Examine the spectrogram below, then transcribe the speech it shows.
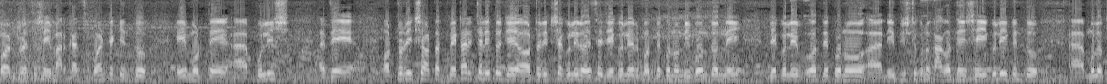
পয়েন্ট রয়েছে, সেই মার্কাজ পয়েন্টে কিন্তু এই মুহূর্তে পুলিশ যে অটোরিকশা, অর্থাৎ ব্যাটারি চালিত যে অটোরিকশাগুলি রয়েছে, যেগুলির মধ্যে কোনো নিবন্ধন নেই, যেগুলির মধ্যে কোনো নির্দিষ্ট কোনো কাগজ নেই, সেইগুলি কিন্তু মূলত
